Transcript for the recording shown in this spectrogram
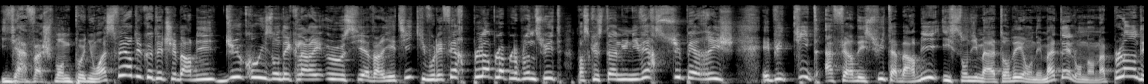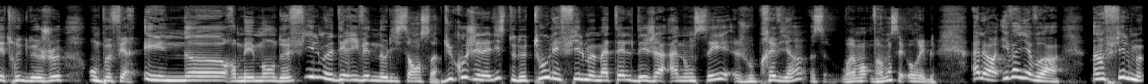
il y a vachement de pognon à se faire du côté de chez Barbie. Du coup, ils ont déclaré eux aussi à Variety qu'ils voulaient faire plein plein plein plein de suites parce que c'était un univers super riche. Et puis, quitte à faire des suites à Barbie, ils se sont dit, mais attendez, on est Mattel, on en a plein des trucs de jeux. On peut faire énormément de films dérivés de nos licences. Du coup, j'ai la liste de tous les films Mattel déjà annoncés. Je vous préviens, vraiment, vraiment, c'est horrible. Alors, il va y avoir un film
